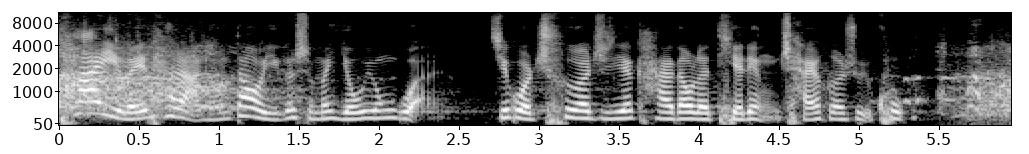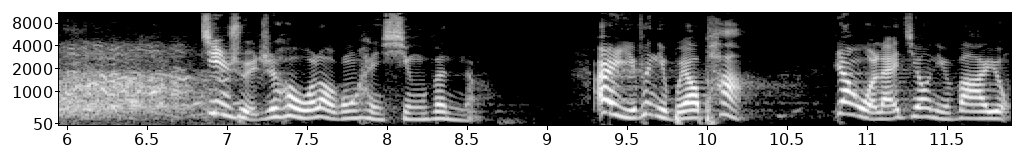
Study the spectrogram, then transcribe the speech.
他以为他俩能到一个什么游泳馆。结果车直接开到了铁岭柴河水库。进水之后，我老公很兴奋呢。二姨夫，你不要怕，让我来教你蛙泳。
